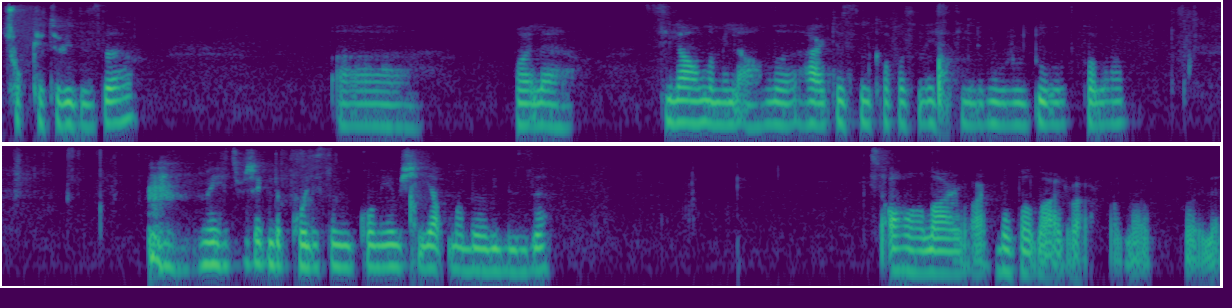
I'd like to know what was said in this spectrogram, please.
Çok kötü bir dizi. Ee, böyle silahlı milahlı, herkesin kafasını estiğini vurduğu falan. Ve hiçbir şekilde polisin konuya bir şey yapmadığı bir dizi. İşte ağalar var, babalar var falan böyle.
